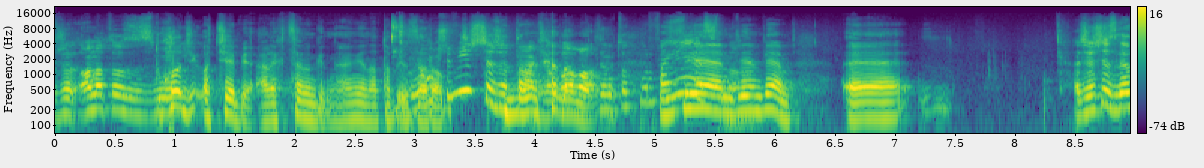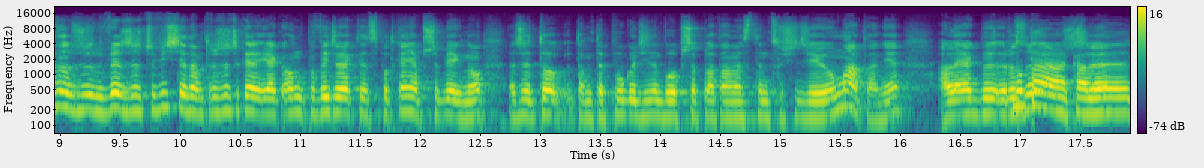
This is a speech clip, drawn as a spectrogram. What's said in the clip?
że ona to Tu zmieni... chodzi o ciebie, ale chcemy generalnie na tobie No zarobić. oczywiście, że tak, no, bo wiadomo. o tym to kurwa jest. Wiem, no. wiem, wiem. E, Znaczy ja się zgadzam, że wiesz, rzeczywiście tam troszeczkę, jak on powiedział, jak te spotkania przebiegną, znaczy to tam te pół godziny było przeplatane z tym, co się dzieje u Mata, nie? Ale jakby rozumiem, tak, że ale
